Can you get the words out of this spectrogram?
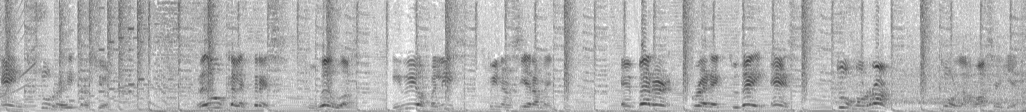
en su registración. Reduzca el estrés, sus deudas y viva feliz financieramente. A Better Credit Today es tu morrón con la base llena.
